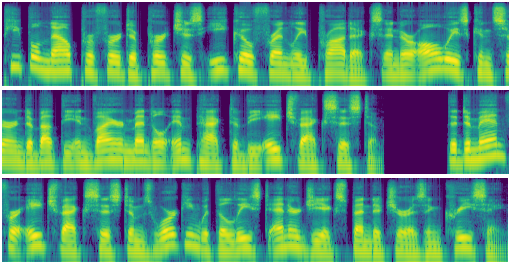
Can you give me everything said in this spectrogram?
People now prefer to purchase eco friendly products and are always concerned about the environmental impact of the HVAC system. The demand for HVAC systems working with the least energy expenditure is increasing.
